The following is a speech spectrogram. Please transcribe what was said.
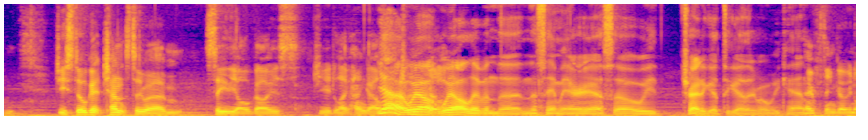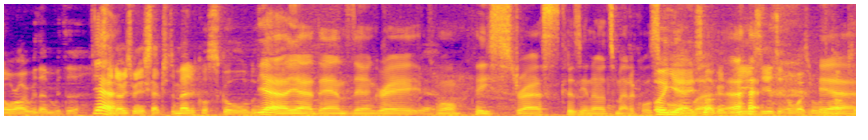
Do you still get chance to um, see the old guys? Do you like hang out? yeah we all we all live in the in the same area so we try to get together when we can Everything going all right with them with the. Yeah. Know he's been accepted to medical school. and- yeah yeah dan's doing great Yeah. well he's stressed because you know it's medical Well, school yeah, it's not going to be easy, is it? Otherwise, all yeah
